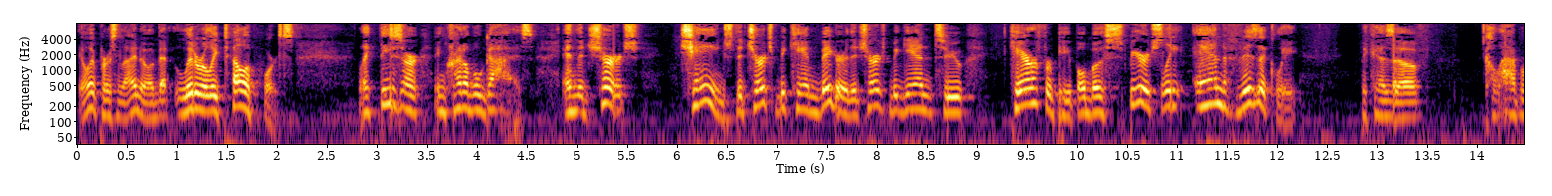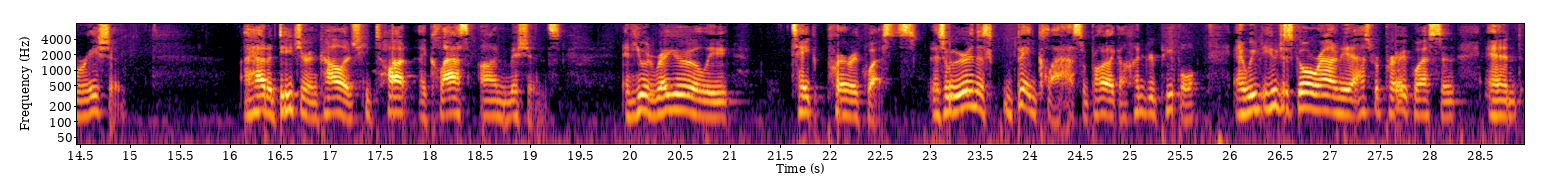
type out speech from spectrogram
the only person I know of that literally teleports. Like these are incredible guys. And the church changed. The church became bigger. The church began to care for people both spiritually and physically because of collaboration. I had a teacher in college, he taught a class on missions, and he would regularly take prayer requests. And so we were in this big class of probably like 100 people, and we, he would just go around and he'd ask for prayer requests, and, and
